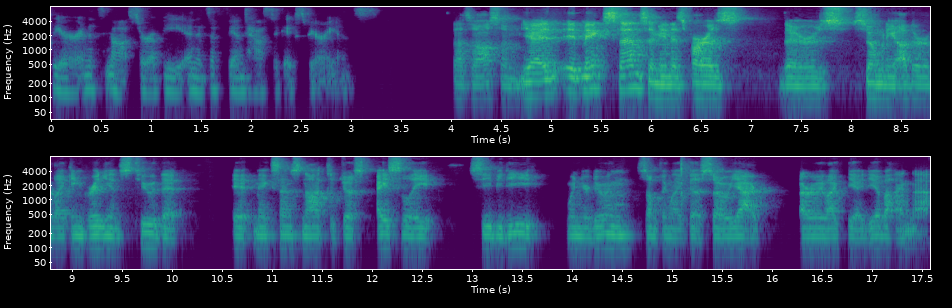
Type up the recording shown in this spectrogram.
clear and it's not syrupy and it's a fantastic experience. That's awesome. Yeah it, it makes sense i mean as far as there's so many other like ingredients too that it makes sense not to just isolate CBD when you're doing something like this. So yeah, I, I really like the idea behind that.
